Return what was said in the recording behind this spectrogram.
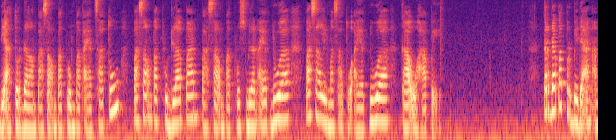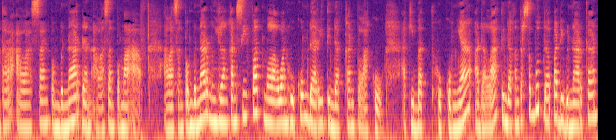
diatur dalam pasal 44 ayat 1, pasal 48, pasal 49 ayat 2, pasal 51 ayat 2 KUHP. Terdapat perbedaan antara alasan pembenar dan alasan pemaaf. Alasan pembenar menghilangkan sifat melawan hukum dari tindakan pelaku. Akibat hukumnya adalah tindakan tersebut dapat dibenarkan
